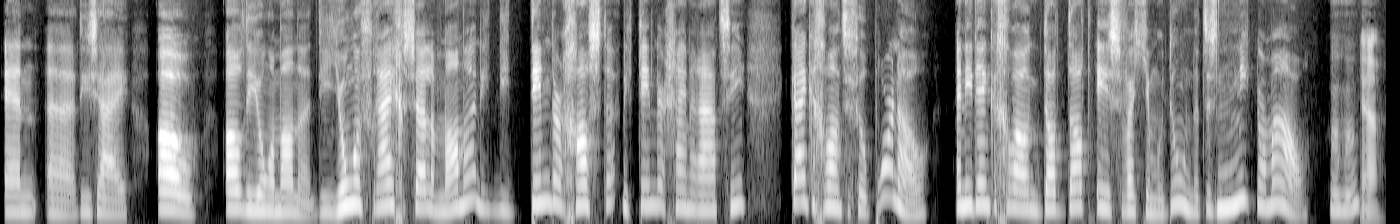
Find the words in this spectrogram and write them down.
En eh, die zei, oh, al die jonge mannen, die jonge vrijgezelle mannen, die, die Tindergasten, die Tindergeneratie, kijken gewoon te veel porno. En die denken gewoon dat dat is wat je moet doen. Dat is niet normaal. Mhm. Ja,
